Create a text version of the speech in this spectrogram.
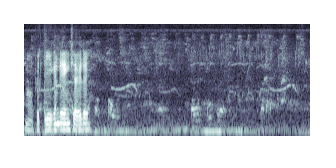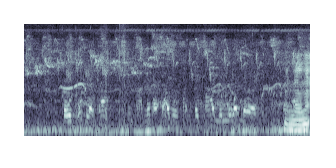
เอาไปตีกันเองเฉยเลยยังไงเนี่ย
